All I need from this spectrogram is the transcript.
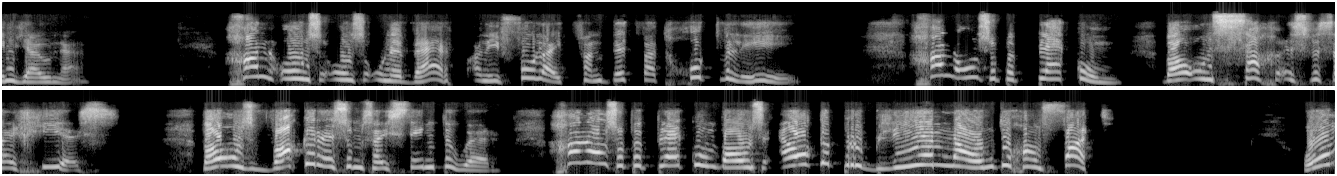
en joune. Gaan ons ons onderwerp aan die volheid van dit wat God wil hê. Gaan ons op 'n plek kom waar ons sag is vir sy gees. Waar ons wakker is om sy stem te hoor. Gaan ons op 'n plek kom waar ons elke probleem na hom toe gaan vat. Hom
